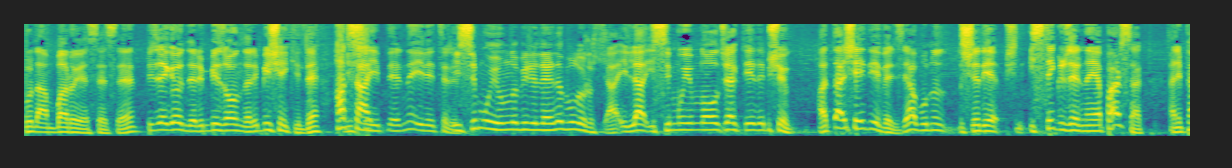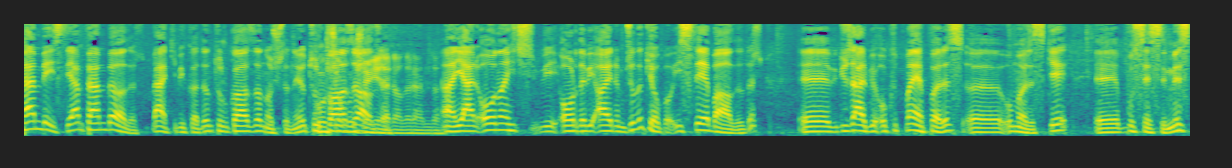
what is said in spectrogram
buradan baroya seslenin. Bize gönderin biz onları bir şekilde hak İsim- sahiplerine iletiriz. İsim uyumlu birilerini buluruz. ya illa isim uyumlu olacak diye de bir şey yok. Hatta şey diye veririz ya bunu dışarıya şimdi istek üzerine yaparsak hani pembe isteyen pembe alır. Belki bir kadın turkuazdan hoşlanıyor. Turkuazı koşa alacak. gider alır hem de. Ha, yani ona hiç bir, orada bir ayrımcılık yok. O isteğe bağlıdır. Ee, güzel bir okutma yaparız. Ee, umarız ki e, bu sesimiz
